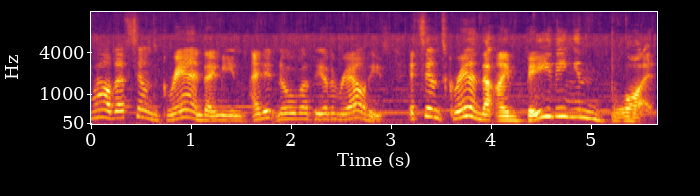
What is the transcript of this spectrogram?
Wow, that sounds grand. I mean, I didn't know about the other realities. It sounds grand that I'm bathing in blood.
